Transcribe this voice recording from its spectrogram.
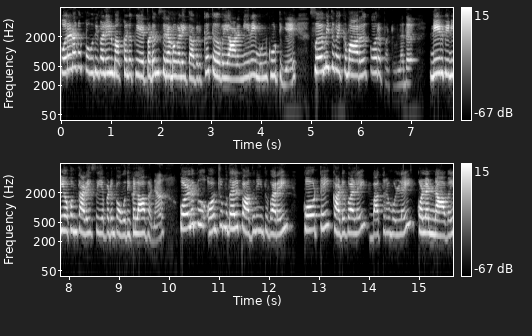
புறநகர் பகுதிகளில் மக்களுக்கு ஏற்படும் சிரமங்களை தவிர்க்க தேவையான நீரை முன்கூட்டியே சேமித்து வைக்குமாறு கோரப்பட்டுள்ளது. நீர் விநியோகம் தடை செய்யப்படும் பகுதிகளாவன கொழும்பு ஒன்று முதல் பதினைந்து வரை கோட்டை கடுவளை பத்திரமுல்லை கொள்ளண்ணாவை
